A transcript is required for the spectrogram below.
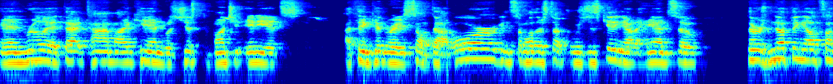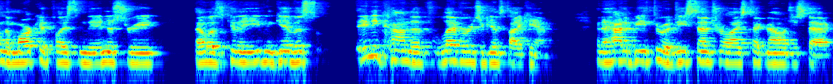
And really at that time, ICANN was just a bunch of idiots, I think getting ready to sell .org and some other stuff was just getting out of hand. So there was nothing else on the marketplace in the industry that was going to even give us any kind of leverage against ICANN, and it had to be through a decentralized technology stack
